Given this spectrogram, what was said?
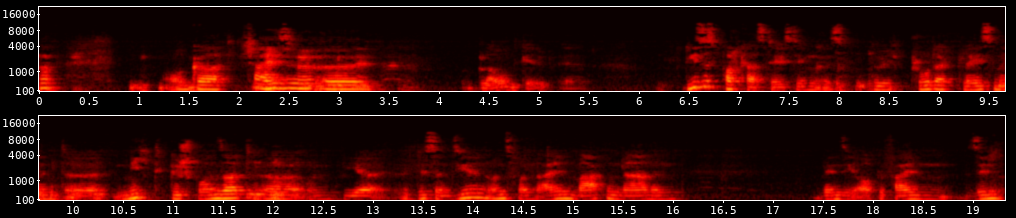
oh Gott, scheiße. Äh, Blau und Gelb. Äh. Dieses Podcast-Tasting ist durch Product Placement äh, nicht gesponsert äh, und wir distanzieren uns von allen Markennamen, wenn sie auch gefallen sind,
